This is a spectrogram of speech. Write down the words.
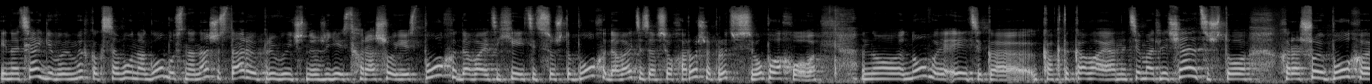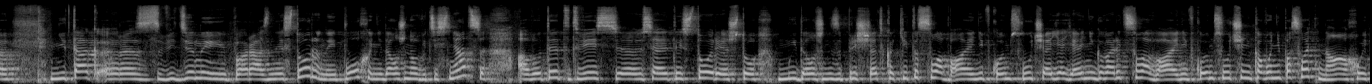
и натягиваем их, как сову на глобус, на наши старые привычные. Есть хорошо, есть плохо, давайте хейтить все, что плохо, давайте за все хорошее против всего плохого. Но новая этика, как таковая, она тем отличается, что хорошо и плохо не так разведены по разные стороны, и плохо не должно вытесняться, а вот этот весь, э, вся эта история, что мы должны запрещать какие-то слова, и ни в коем случае ай-яй-яй не говорить слова, и ни в коем случае никого не послать нахуй,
